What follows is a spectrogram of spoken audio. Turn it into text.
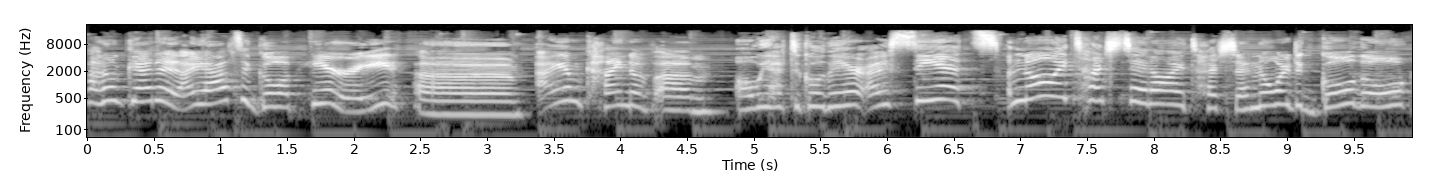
I don't get it. I have to go up here, right? Um, I am kind of, um, oh, we have to go there. I see it. No, I touched it. Oh, I touched it. I know where to go though.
